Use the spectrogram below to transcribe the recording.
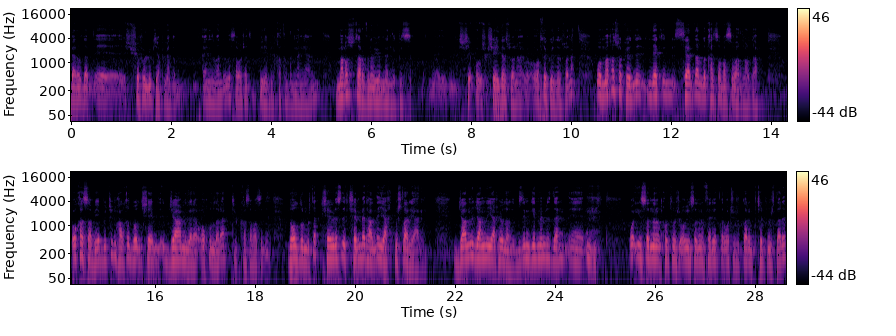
Ben orada e, şoförlük yapıyordum. Aynı zamanda da savaşa birebir katıldım ben yani. Magasus tarafına yönlendik biz. Şey, o şeyden sonra, Ortaköy'den sonra. O Magaso köyünde giderken Serdarlı kasabası vardı orada. O kasabaya bütün halkı dol, şey, camilere, okullara, Türk kasabasıydı, doldurmuşlar. Çevresi de çember halinde yakmışlar yani. Canlı canlı yakıyorlardı. Bizim girmemizden e, o insanların kurtuluşu, o insanların feryatları, o çocukların çırpınışları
